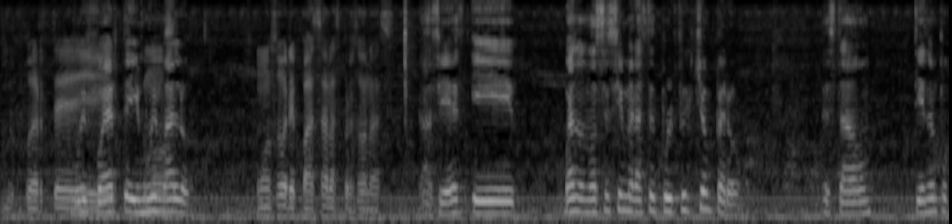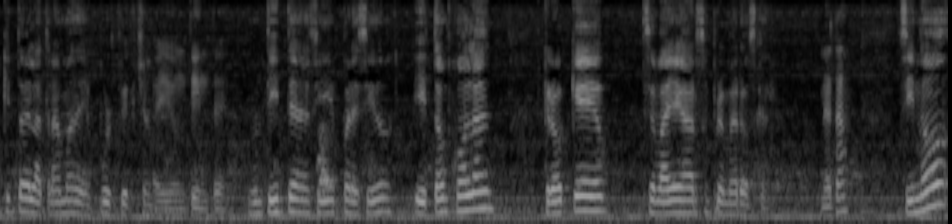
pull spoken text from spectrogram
Muy fuerte. muy fuerte y muy cómo- malo. Cómo sobrepasa a las personas. Así es. Y bueno, no sé si miraste Pulp Fiction, pero está un- tiene un poquito de la trama de Pulp Fiction. Hay un tinte. Un tinte así parecido. Y Tom Holland creo que se va a llegar su primer Oscar. ¿Neta? Si no,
